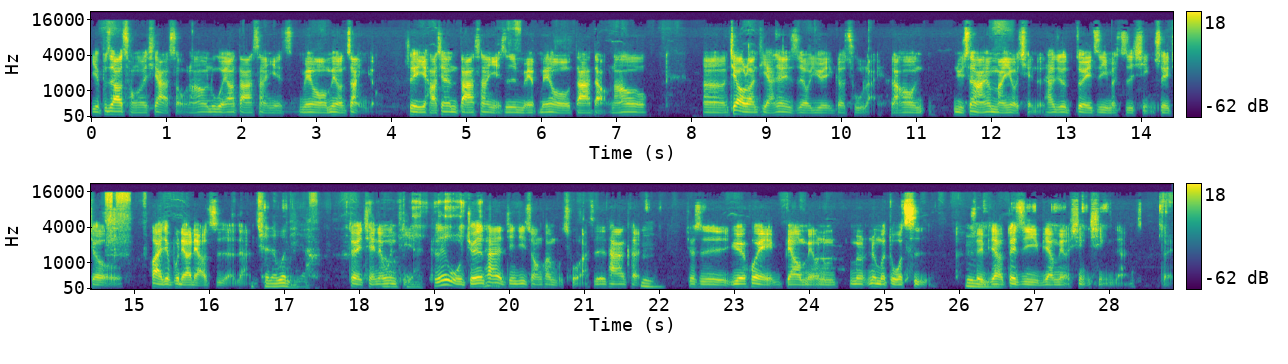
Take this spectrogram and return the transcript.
也不知道从何下手，然后如果要搭讪也没有没有战友，所以好像搭讪也是没没有搭到，然后嗯、呃，交友软体好像也只有约一个出来，然后女生好像蛮有钱的，她就对自己没自信，所以就后来就不了了之了这样。钱的问题啊，对钱的问题啊。可是我觉得他的经济状况不错啊，只是他可能就是约会比较没有那么没有那么多次，所以比较对自己比较没有信心这样子。对。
